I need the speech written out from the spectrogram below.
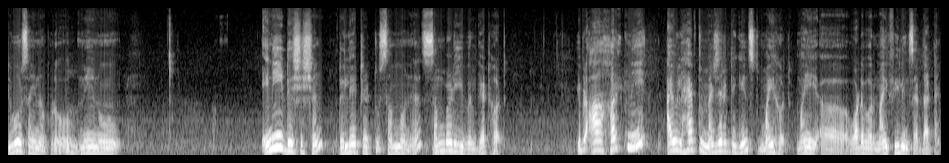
డివోర్స్ అయినప్పుడు నేను any decision related to someone else somebody will get hurt ఇప్పుడు ఆ హర్ట్ని I will have to measure it against my hurt my whatever my feelings at that time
